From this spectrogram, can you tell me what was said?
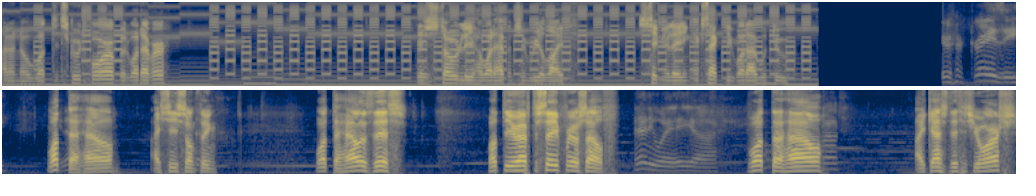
I don't know what it's good for, but whatever. This is totally how what happens in real life. Simulating exactly what I would do. You're crazy. What You the know- hell? I see something. What the hell is this? What do you have to say for yourself? Anyway, uh. What the hell? I guess this is yours?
